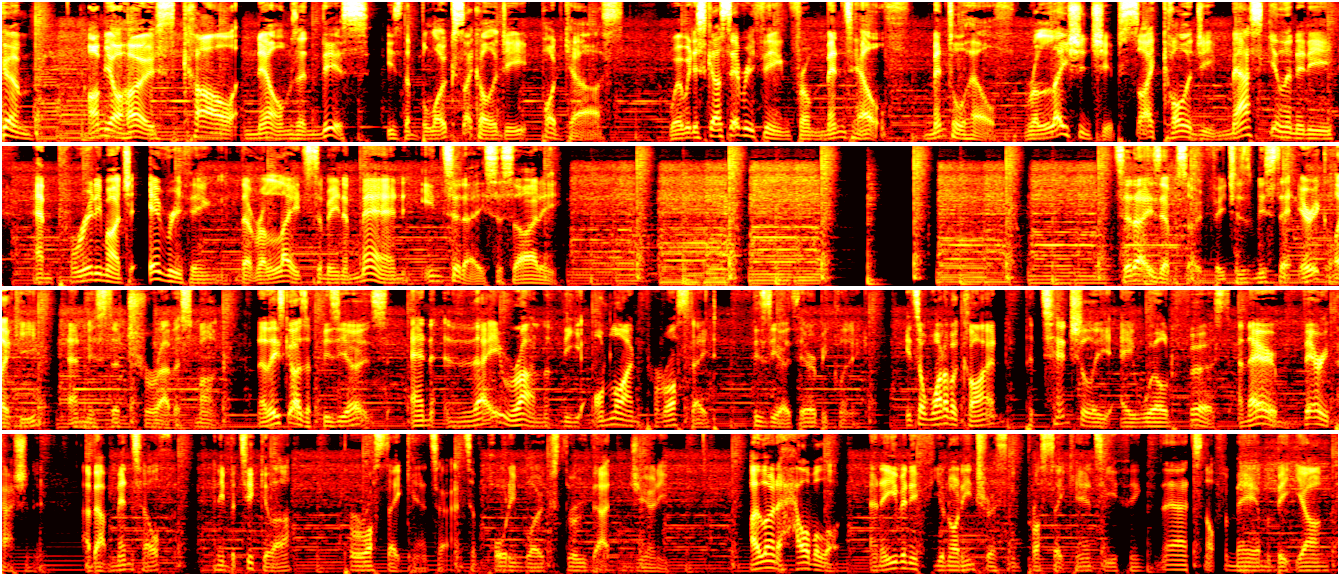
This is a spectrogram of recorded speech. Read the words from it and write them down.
Welcome. I'm your host, Carl Nelms, and this is the Bloke Psychology Podcast, where we discuss everything from men's health, mental health, relationships, psychology, masculinity, and pretty much everything that relates to being a man in today's society. Today's episode features Mr. Eric Leckie and Mr. Travis Monk. Now, these guys are physios and they run the online prostate physiotherapy clinic. It's a one of a kind, potentially a world first, and they are very passionate about men's health and, in particular, prostate cancer and supporting blokes through that journey. I learned a hell of a lot, and even if you're not interested in prostate cancer, you think, nah, it's not for me, I'm a bit young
